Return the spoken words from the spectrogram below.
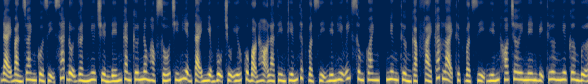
Đại bản doanh của dị sát đội gần như chuyển đến căn cứ nông học số 9 hiện tại nhiệm vụ chủ yếu của bọn họ là tìm kiếm thực vật dị biến hữu ích xung quanh, nhưng thường gặp phải các loại thực vật dị biến khó chơi nên bị thương như cơm bữa.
